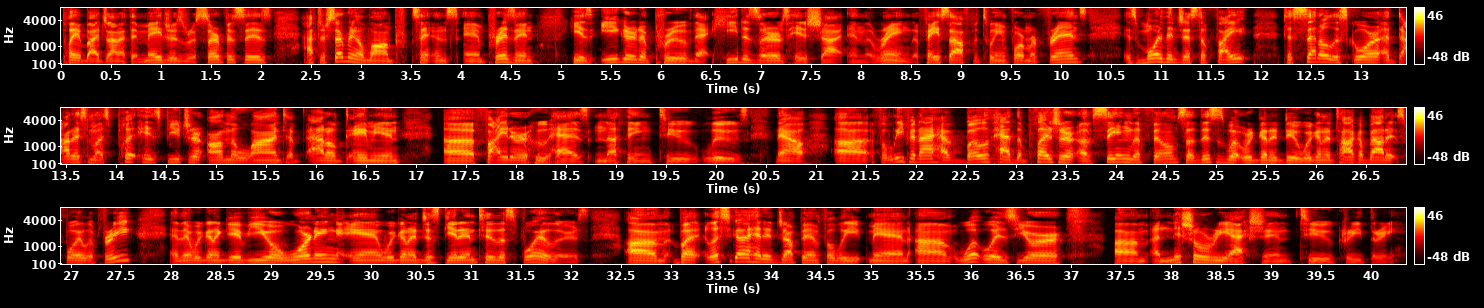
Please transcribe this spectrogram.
played by Jonathan Majors, resurfaces after serving a long sentence in prison. He is eager to prove that he deserves his shot in the ring. The face off between former friends is more than just a fight. To settle the score, Adonis must put his future on the line to battle Damian a fighter who has nothing to lose. Now, uh, Philippe and I have both had the pleasure of seeing the film, so this is what we're gonna do. We're gonna talk about it spoiler free, and then we're gonna give you a warning, and we're gonna just get into the spoilers. Um, but let's go ahead and jump in, Philippe. Man, um, what was your um, initial reaction to Creed Three?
